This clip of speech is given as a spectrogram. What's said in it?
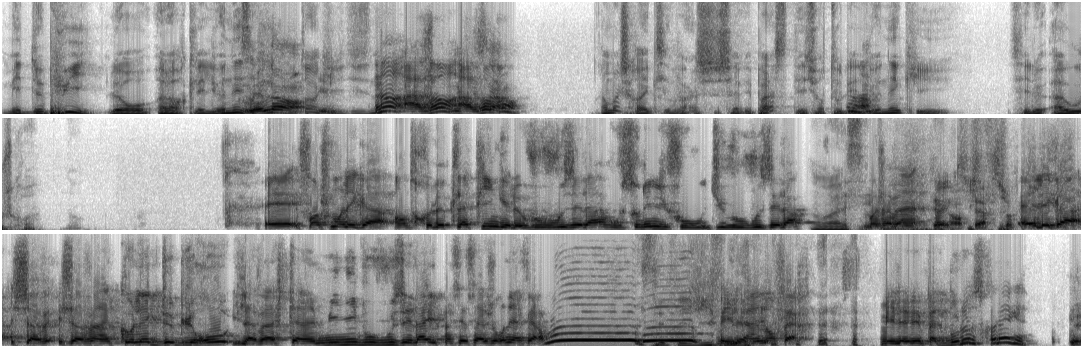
Mais depuis l'euro, alors que les Lyonnais, ça Mais fait non, longtemps qu'ils il- utilisent. Non, avant, avant. Ah, moi, je croyais que enfin, je savais pas, c'était surtout les Ah. Lyonnais qui. C'est le Aou, je crois. Et franchement, les gars, entre le clapping et le Vuvuzela, vous vous souvenez du, fou- du Vuvuzela? Ouais, c'est. Moi, j'avais un. Eh les gars, j'avais un collègue de bureau, il avait acheté un mini Vuvuzela, il passait sa journée à faire Il fait Mais il c'est a- un enfer. Mais il avait pas de boulot, ce collègue. Mais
